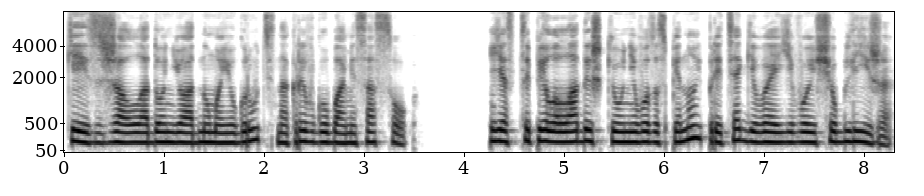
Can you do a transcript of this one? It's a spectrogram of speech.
Кейс сжал ладонью одну мою грудь, накрыв губами сосок. Я сцепила лодыжки у него за спиной, притягивая его еще ближе.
